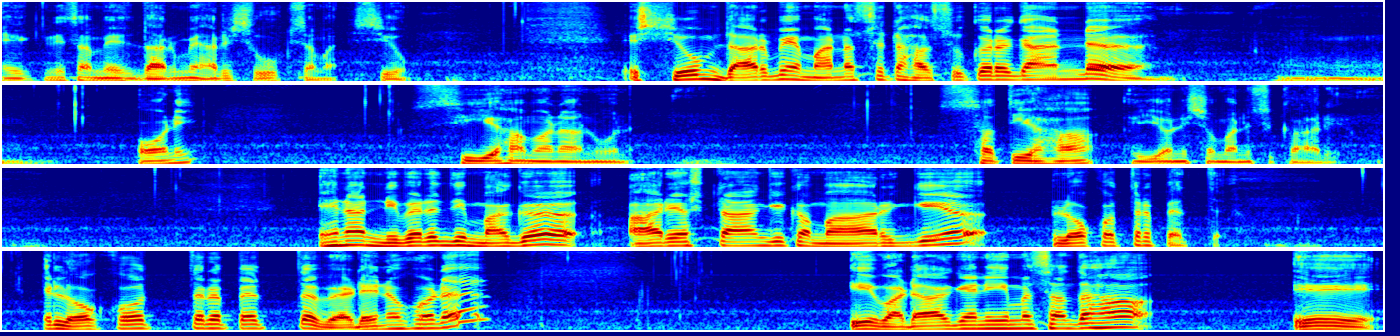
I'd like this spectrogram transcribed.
ඒක නිසා මේ ධර්මය හරි සූක්ෂමයි සියුම්. ඒ සියුම් ධර්මයේ මනසට හසු කරගන්න ඕනි සියහම නුවණ. සතිය හා යෝනිසමනසිකාරය. එහෙනම් නිවැරදි මග ආර්ය අෂ්ටාංගික මාර්ගය ලෝකෝත්තර පැත්ත. ඒ ලෝකෝත්තර පැත්ත වැඩෙනකොට ඒ වඩා ගැනීම සඳහා ඒ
